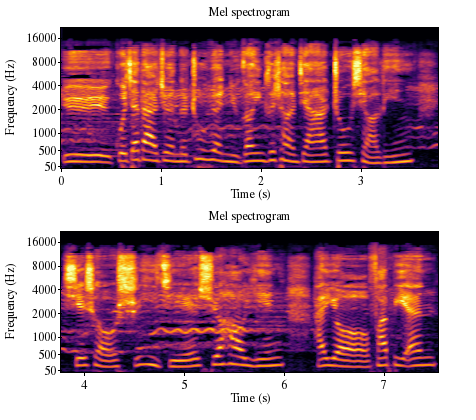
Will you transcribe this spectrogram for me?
与国家大剧院的驻院女高音歌唱家周晓琳携手石以洁、薛浩银，还有法比安·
